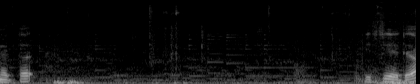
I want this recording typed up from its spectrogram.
നെട്ട് തിരിച്ച് കയറ്റുക.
